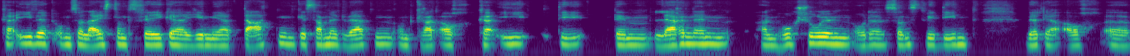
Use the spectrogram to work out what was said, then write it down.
KI wird umso leistungsfähiger, je mehr Daten gesammelt werden und gerade auch KI, die dem Lernen an Hochschulen oder sonst wie dient, wird ja auch äh,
